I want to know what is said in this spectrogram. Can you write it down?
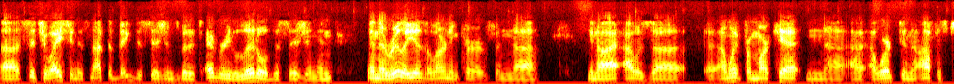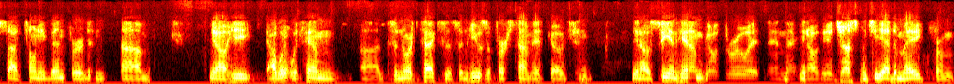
uh, situation, it's not the big decisions, but it's every little decision. And and there really is a learning curve. And uh, you know, I, I was uh, I went from Marquette and uh, I, I worked in the office beside Tony Benford, and um, you know, he I went with him uh, to North Texas, and he was a first time head coach, and you know, seeing him go through it, and you know, the adjustments he had to make from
